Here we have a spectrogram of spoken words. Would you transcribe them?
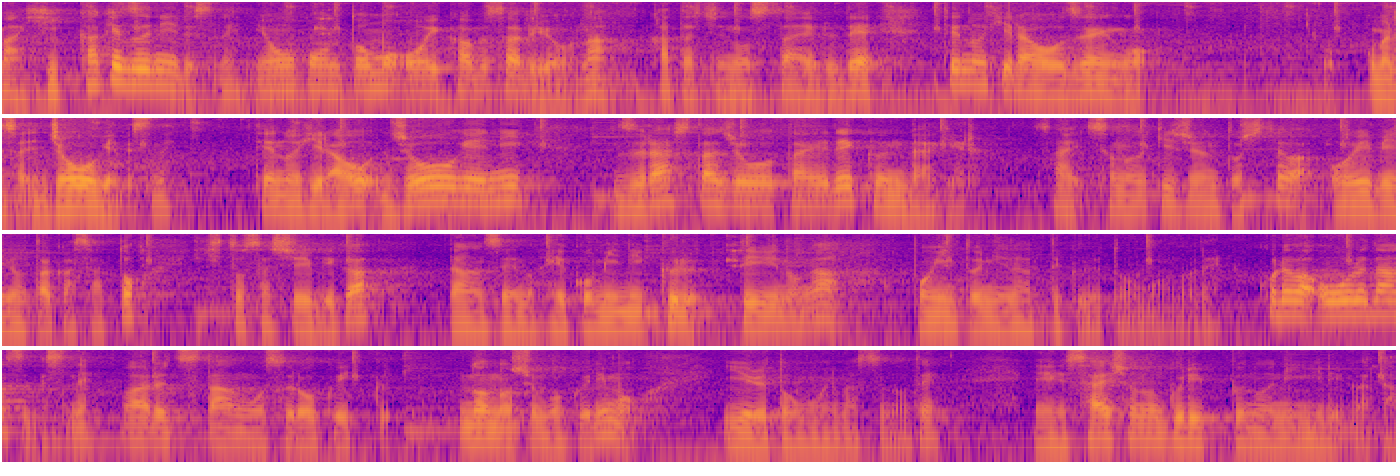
まあ、引っ掛けずにですね4本とも覆いかぶさるような形のスタイルで手のひらを前後ごめんなさい上下ですね。手のひらを上下にずらした状態で組んであげる。はい、その基準としては親指の高さと人差し指が男性のへこみにくるっていうのがポイントになってくると思うのでこれはオールダンスですね。ワルツタンゴスロークイックどの種目にも言えると思いますので、え、最初のグリップの握り方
